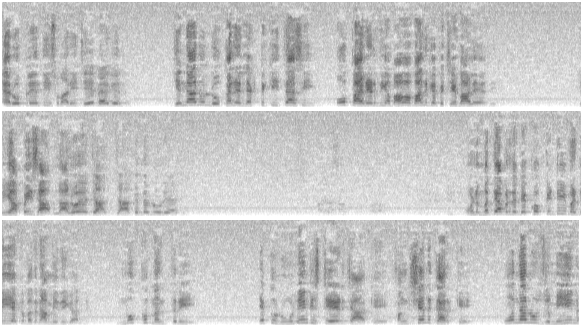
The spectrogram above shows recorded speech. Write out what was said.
ਐਰੋਪਲੇਨ ਦੀ ਸਵਾਰੀ 'ਚ ਇਹ ਬਹਿ ਗਏ ਨੇ। ਜਿਨ੍ਹਾਂ ਨੂੰ ਲੋਕਾਂ ਨੇ ਇਲੈਕਟ ਕੀਤਾ ਸੀ, ਉਹ ਪਾਇਲਟ ਦੀਆਂ ਬਾਹਾਂ ਬੰਨ ਕੇ ਪਿੱਛੇ ਭਾਲਿਆ ਜੀ। ਤੁਸੀਂ ਆਪੇ ਹੀ ਹਿਸਾਬ ਲਾ ਲਓ, ਇਹ ਜਹਾਜ਼ ਜਾ ਕਿੱਧਰ ਨੂੰ ਰਿਹਾ ਜੀ। ਹੁਣ ਮੱਧ ਪ੍ਰਦੇਸ਼ ਵੇਖੋ ਕਿੰਨੀ ਵੱਡੀ ਇੱਕ ਬਦਨਾਮੀ ਦੀ ਗੱਲ ਹੈ। ਮੁੱਖ ਮੰਤਰੀ ਇੱਕ ਰੂਲਿੰਗ ਸਟੇਟ ਚ ਆ ਕੇ ਫੰਕਸ਼ਨ ਕਰਕੇ ਉਹਨਾਂ ਨੂੰ ਜ਼ਮੀਨ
